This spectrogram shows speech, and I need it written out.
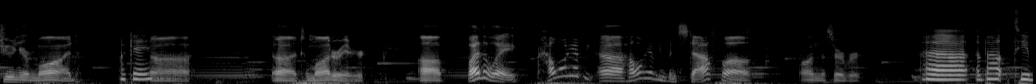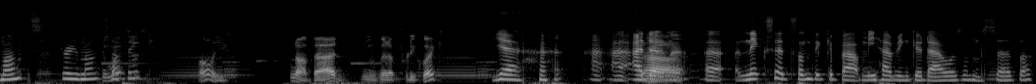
junior mod. Okay. uh, uh, to moderator. Uh, by the way, how long have you uh, how long have you been staff uh, on the server? Uh, about two months, three months, Two I months, think. is- Oh, you not bad. Moving up pretty quick. Yeah. I, I, I don't Uh, know. Uh, Nick said something about me having good hours on the server.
